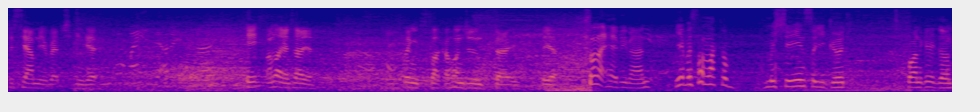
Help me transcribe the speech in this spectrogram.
Just see how many reps you can get. What weight is it? I don't even know. It, I'm not gonna tell you. I think it's like 130. But yeah. It's not that heavy, man. Yeah, but it's not like a machine, so you're good. Go on, get it done.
